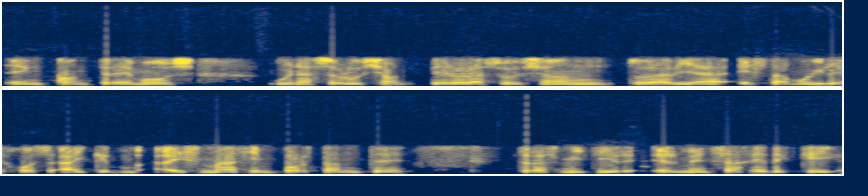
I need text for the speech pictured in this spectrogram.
encontremos una solución, pero la solución todavía está muy lejos. Hay que, es más importante transmitir el mensaje de que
